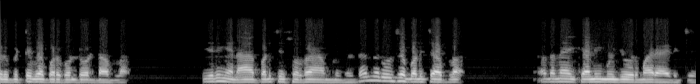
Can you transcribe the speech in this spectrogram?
ஒரு பிட்டு பேப்பர் கொண்டு வந்துட்டாப்ல. இருங்க நான் படித்து சொல்கிறேன் அப்படின்னு சொல்லிட்டு அந்த ரூல்ஸை படித்தாப்புல உடனே கனி முடிஞ்சு ஒரு மாதிரி ஆயிடுச்சு.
